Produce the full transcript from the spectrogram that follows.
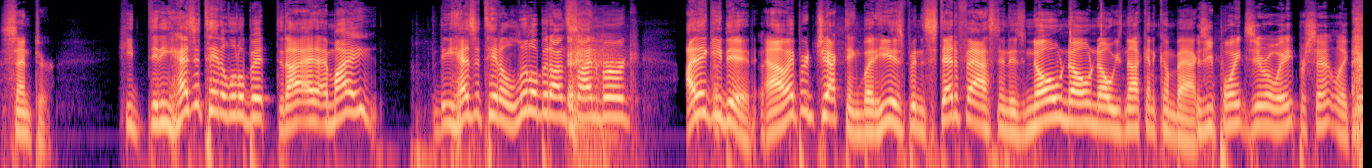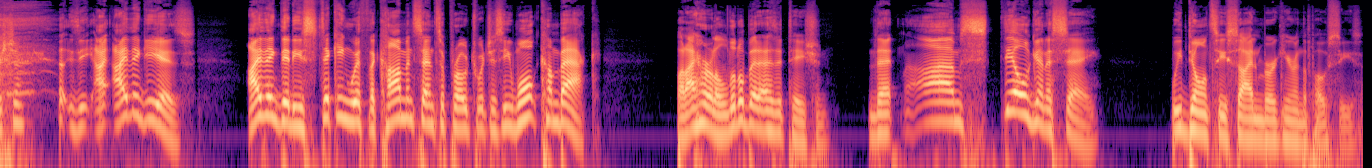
Center. He did he hesitate a little bit? Did I? Am I? Did he hesitate a little bit on Seidenberg? I think he did. Am I might be projecting, but he has been steadfast in his no, no, no. He's not going to come back. Is he 0.08 percent like Christian? Is he, I, I think he is. I think that he's sticking with the common sense approach, which is he won't come back. But I heard a little bit of hesitation that I'm still going to say we don't see Seidenberg here in the postseason.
